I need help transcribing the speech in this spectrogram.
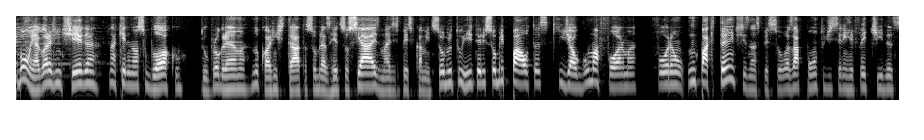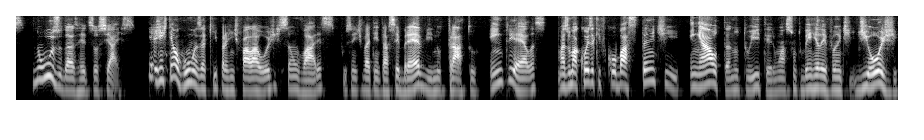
Bom, e agora a gente chega naquele nosso bloco do programa, no qual a gente trata sobre as redes sociais, mais especificamente sobre o Twitter e sobre pautas que de alguma forma foram impactantes nas pessoas a ponto de serem refletidas no uso das redes sociais. E a gente tem algumas aqui para a gente falar hoje, são várias, por isso a gente vai tentar ser breve no trato entre elas. Mas uma coisa que ficou bastante em alta no Twitter, um assunto bem relevante de hoje,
